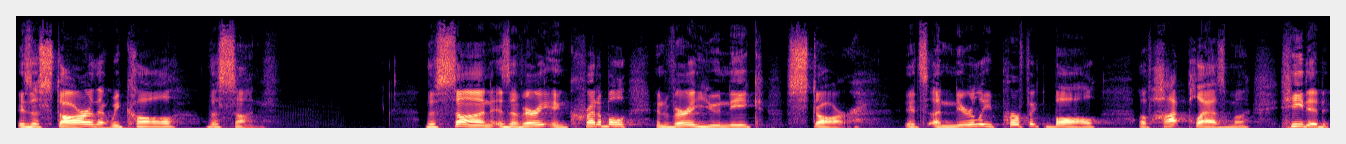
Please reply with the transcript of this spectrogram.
is a star that we call the sun. The sun is a very incredible and very unique star. It's a nearly perfect ball of hot plasma heated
